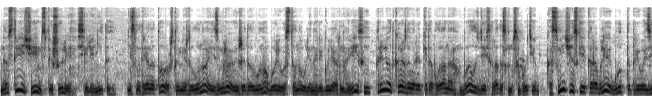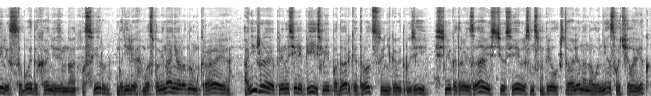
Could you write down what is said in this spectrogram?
Навстречу им спешили селениты. Несмотря на то, что между Луной и Землей уже давно были установлены регулярные рейсы, прилет каждого ракетоплана был здесь радостным событием. Космические корабли будто привозили с собой дыхание земной атмосферы, будили воспоминания о родном крае, они же приносили письма и подарки от родственников и друзей. С некоторой завистью Северсон смотрел, что Алена на Луне свой человек.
